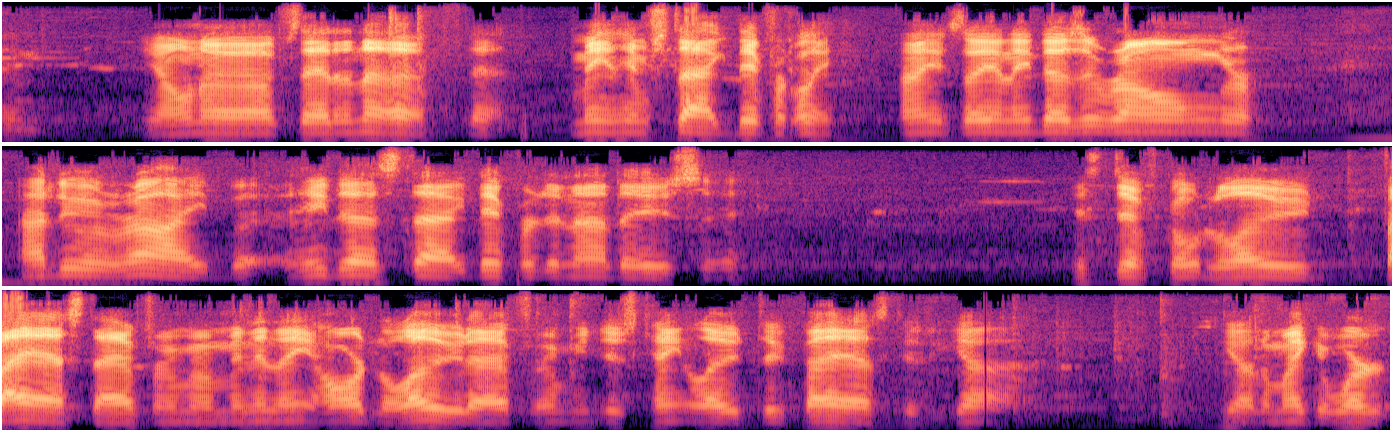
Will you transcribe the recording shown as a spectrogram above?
and y'all know I've said enough that me and him stack differently. I ain't saying he does it wrong or I do it right, but he does stack different than I do, so it's difficult to load fast after him. I mean, it ain't hard to load after him. You just can't load too fast because you got you got to make it work.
